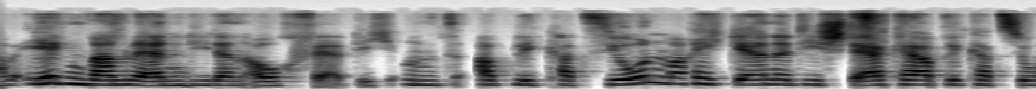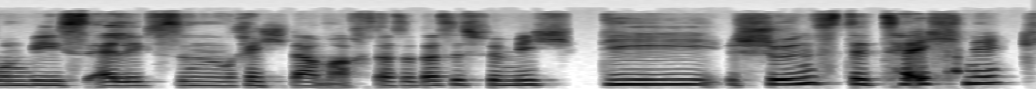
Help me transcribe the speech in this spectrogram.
Aber irgendwann werden die dann auch fertig. Und Applikation mache ich gerne die Stärke-Applikation, wie es Alison Richter macht. Also das ist für mich die schönste Technik.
